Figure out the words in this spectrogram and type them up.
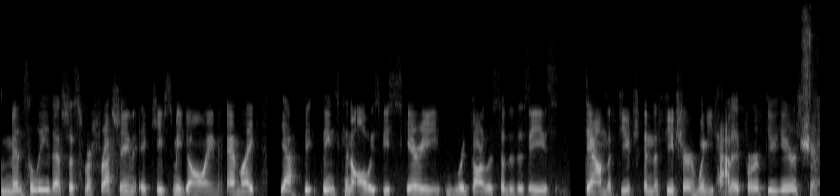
mentally, that's just refreshing. It keeps me going. And like, yeah, th- things can always be scary regardless of the disease down the future in the future when you've had it for a few years. Sure.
